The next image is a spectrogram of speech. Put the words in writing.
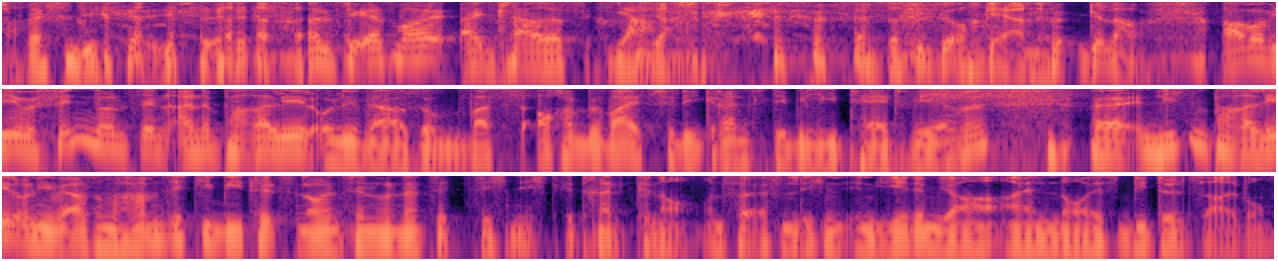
Ja. sprechen die? also zuerst mal ein klares Ja. Ja. Und das sind wir auch gerne. Genau. Aber wir befinden uns in einem Paralleluniversum, was auch ein Beweis für die Grenzdebilität wäre. Äh, in diesem Paralleluniversum haben sich die Beatles 1970 nicht getrennt. Genau. Und veröffentlichen in jedem Jahr ein neues Beatles-Album.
